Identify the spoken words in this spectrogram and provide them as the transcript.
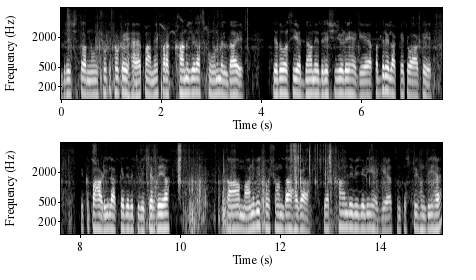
ਦ੍ਰਿਸ਼ ਤੁਹਾਨੂੰ ਛੋਟੇ ਛੋਟੇ ਹੈ ਭਾਵੇਂ, ਪਰ ਅੱਖਾਂ ਨੂੰ ਜਿਹੜਾ ਸਕੂਨ ਮਿਲਦਾ ਏ। ਜਦੋਂ ਅਸੀਂ ਇਦਾਂ ਦੇ ਦ੍ਰਿਸ਼ ਜਿਹੜੇ ਹੈਗੇ ਆ, ਪੱਧਰੇ ਇਲਾਕੇ ਚੋਂ ਆ ਕੇ, ਇੱਕ ਪਹਾੜੀ ਇਲਾਕੇ ਦੇ ਵਿੱਚ ਵਿਚਰਦੇ ਆ, ਤਾਂ ਮਨ ਵੀ ਖੁਸ਼ ਹੁੰਦਾ ਹੈਗਾ ਤੇ ਅੱਖਾਂ ਦੀ ਵੀ ਜਿਹੜੀ ਹੈਗੀ ਆ ਸੰਤੁਸ਼ਟੀ ਹੁੰਦੀ ਹੈ।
